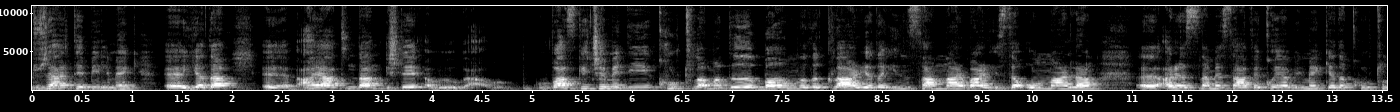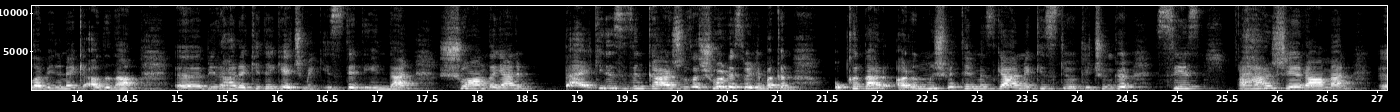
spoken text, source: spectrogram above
düzeltebilmek e, ya da e, hayatından işte e, vazgeçemediği, kurtulamadığı bağımlılıklar ya da insanlar var ise onlarla e, arasına mesafe koyabilmek ya da kurtulabilmek adına e, bir harekete geçmek istediğinden şu anda yani belki de sizin karşınıza şöyle söyleyeyim bakın o kadar arınmış ve temiz gelmek istiyor ki. Çünkü siz her şeye rağmen e,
